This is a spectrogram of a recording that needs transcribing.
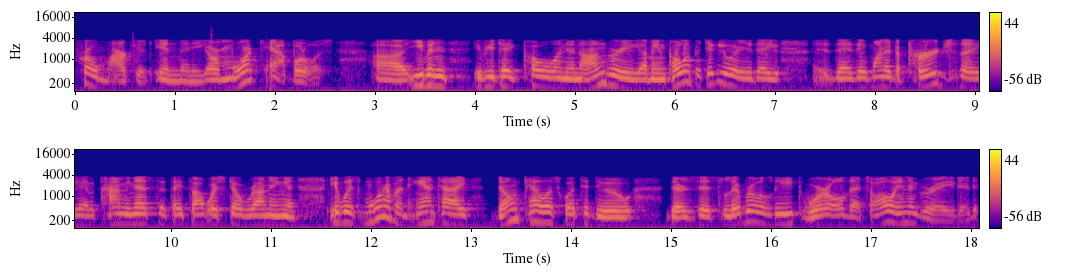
pro market in many or more capitalist uh, even if you take Poland and Hungary, I mean Poland particularly, they they, they wanted to purge the communists that they thought were still running, and it was more of an anti. Don't tell us what to do. There's this liberal elite world that's all integrated,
